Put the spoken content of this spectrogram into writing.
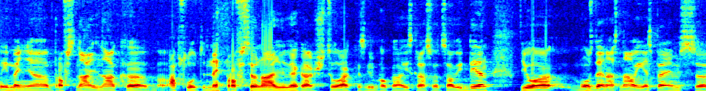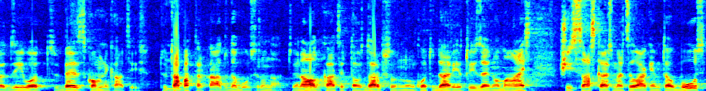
līmeņa profesionāļi, nāk uh, absolūti neprofesionāļi, vienkārši cilvēki, kas grib kaut kā izkrāsot savu ikdienu. Jo mūsdienās nav iespējams dzīvot bez komunikācijas. Tu mm tāpat ar kādu dabūsi runāt. Vienalga, kāds ir tavs darbs un, un ko tu dari, ja tu izdeji no mājas šī saskarsme ar cilvēkiem tev būs.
